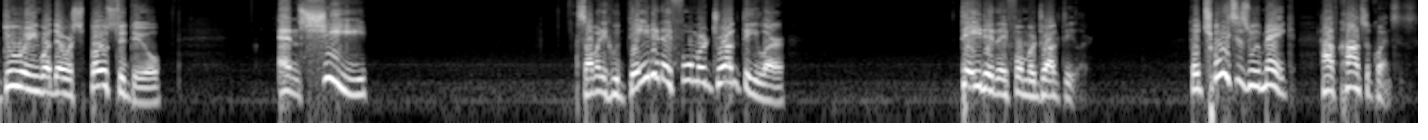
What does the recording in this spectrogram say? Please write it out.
doing what they were supposed to do. And she, somebody who dated a former drug dealer, dated a former drug dealer. The choices we make have consequences.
